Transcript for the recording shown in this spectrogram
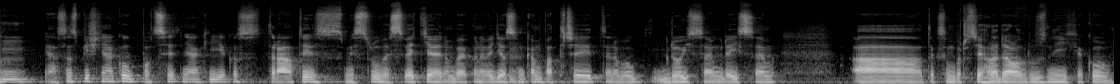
Mhm. Já jsem spíš nějakou pocit nějaký jako ztráty smyslu ve světě, nebo jako nevěděl jsem kam patřit, nebo kdo jsem, kde jsem. A tak jsem prostě hledal v různých jako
